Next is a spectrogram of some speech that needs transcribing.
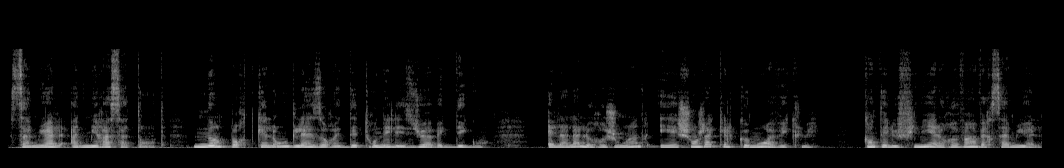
Samuel admira sa tante. N'importe quelle Anglaise aurait détourné les yeux avec dégoût. Elle alla le rejoindre et échangea quelques mots avec lui. Quand elle eut fini, elle revint vers Samuel.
